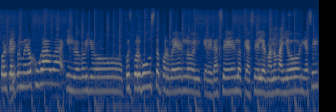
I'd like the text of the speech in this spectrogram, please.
porque Ok. él primero jugaba y luego yo, pues por gusto, por verlo y querer hacer lo que hace el hermano mayor y así,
